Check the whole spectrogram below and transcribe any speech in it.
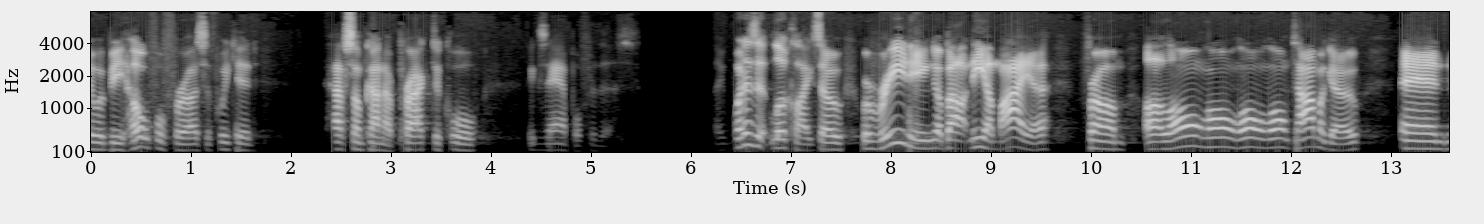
it would be helpful for us if we could have some kind of practical example for this. Like, what does it look like? So, we're reading about Nehemiah from a long, long, long, long time ago, and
